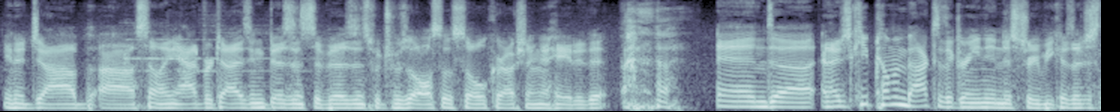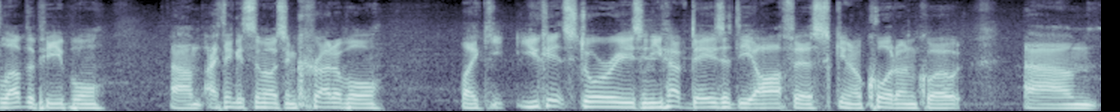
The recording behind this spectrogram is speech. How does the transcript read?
in a job uh, selling advertising business to business, which was also soul crushing. I hated it. and, uh, and I just keep coming back to the green industry because I just love the people. Um, I think it's the most incredible like you get stories and you have days at the office, you know, quote unquote, um,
